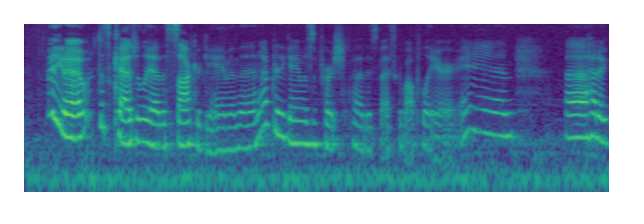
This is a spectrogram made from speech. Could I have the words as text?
you know, just casually at a soccer game, and then after the game, was approached by this basketball player and uh, had a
